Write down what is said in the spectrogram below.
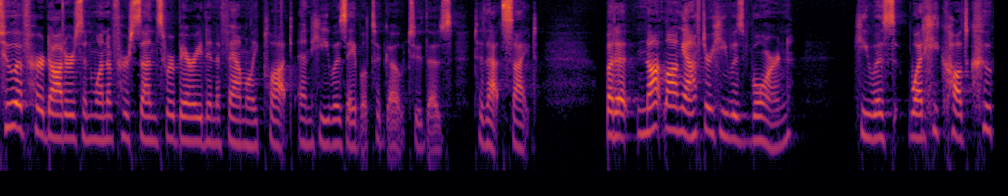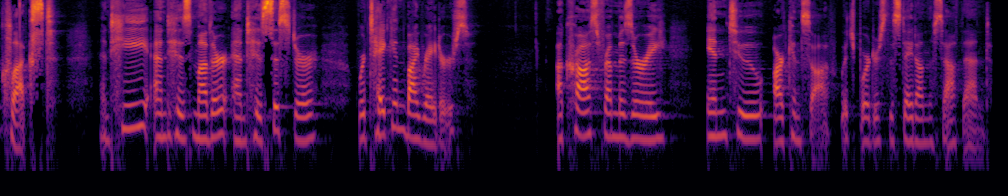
Two of her daughters and one of her sons were buried in a family plot, and he was able to go to, those, to that site. But uh, not long after he was born, he was what he called Ku Kluxed. And he and his mother and his sister were taken by raiders across from Missouri into Arkansas, which borders the state on the south end.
